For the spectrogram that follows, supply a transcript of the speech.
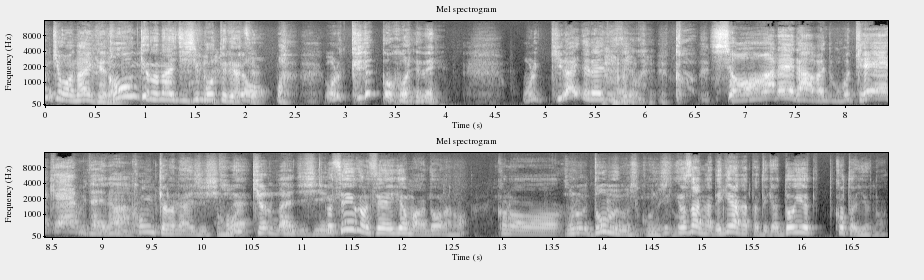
根拠はないけど。根拠のない自信持ってるやつ。俺結構これね俺嫌いじゃないんですよ。こしょうがねえなお前もう経験みたいな根拠のない自信ね。根拠のない自信これ。政府の制御マンはどうなの？このこのどう思いますこの人予算ができなかった時はどういうことを言うの？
